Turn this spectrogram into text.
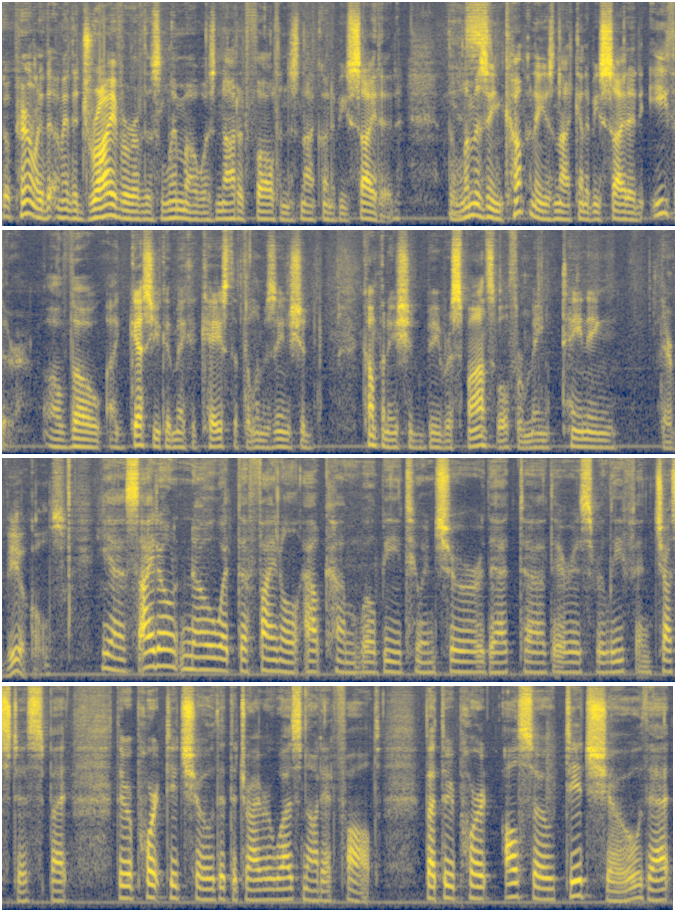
So apparently, the, I mean, the driver of this limo was not at fault and is not going to be cited. The yes. limousine company is not going to be cited either, although I guess you could make a case that the limousine should companies should be responsible for maintaining their vehicles. Yes, I don't know what the final outcome will be to ensure that uh, there is relief and justice, but the report did show that the driver was not at fault. But the report also did show that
